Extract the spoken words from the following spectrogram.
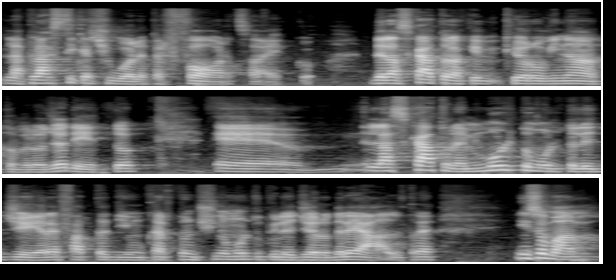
la plastica ci vuole per forza, ecco della scatola che, che ho rovinato, ve l'ho già detto. Eh, la scatola è molto molto leggera, è fatta di un cartoncino molto più leggero delle altre. Insomma,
